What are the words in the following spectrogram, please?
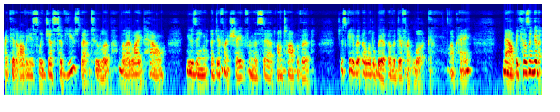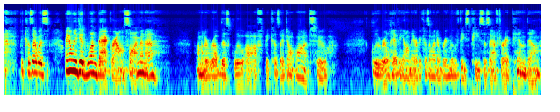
I could obviously just have used that tulip, but I liked how using a different shape from the set on top of it just gave it a little bit of a different look, okay? Now, because I'm gonna, because I was, I only did one background, so I'm gonna, I'm gonna rub this glue off because I don't want it to glue real heavy on there because I'm gonna remove these pieces after I pin them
